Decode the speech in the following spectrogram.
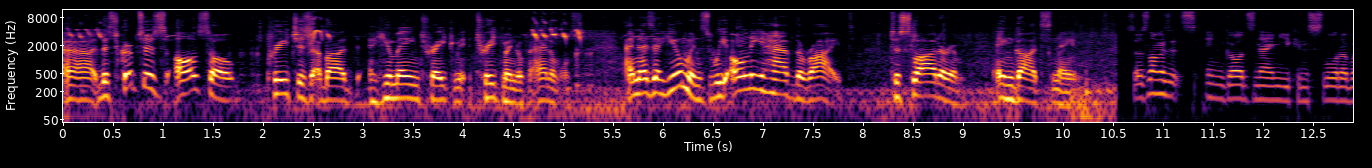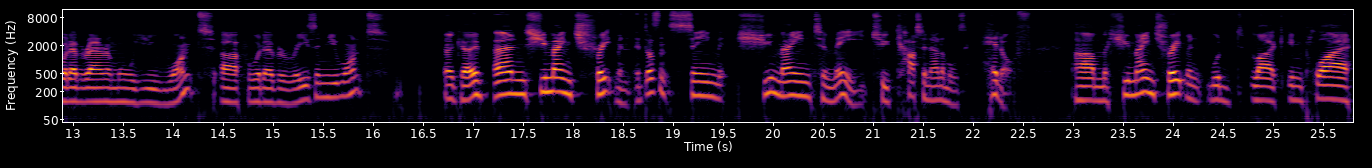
Uh, the scriptures also preaches about humane treatment treatment of animals. And as a humans, we only have the right to slaughter them in God's name. So as long as it's in God's name, you can slaughter whatever animal you want uh, for whatever reason you want Okay. And humane treatment. It doesn't seem humane to me to cut an animal's head off. Um, humane treatment would like imply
